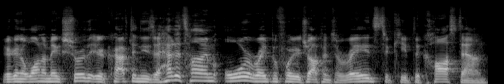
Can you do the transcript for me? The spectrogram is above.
you're going to want to make sure that you're crafting these ahead of time or right before you drop into raids to keep the cost down.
